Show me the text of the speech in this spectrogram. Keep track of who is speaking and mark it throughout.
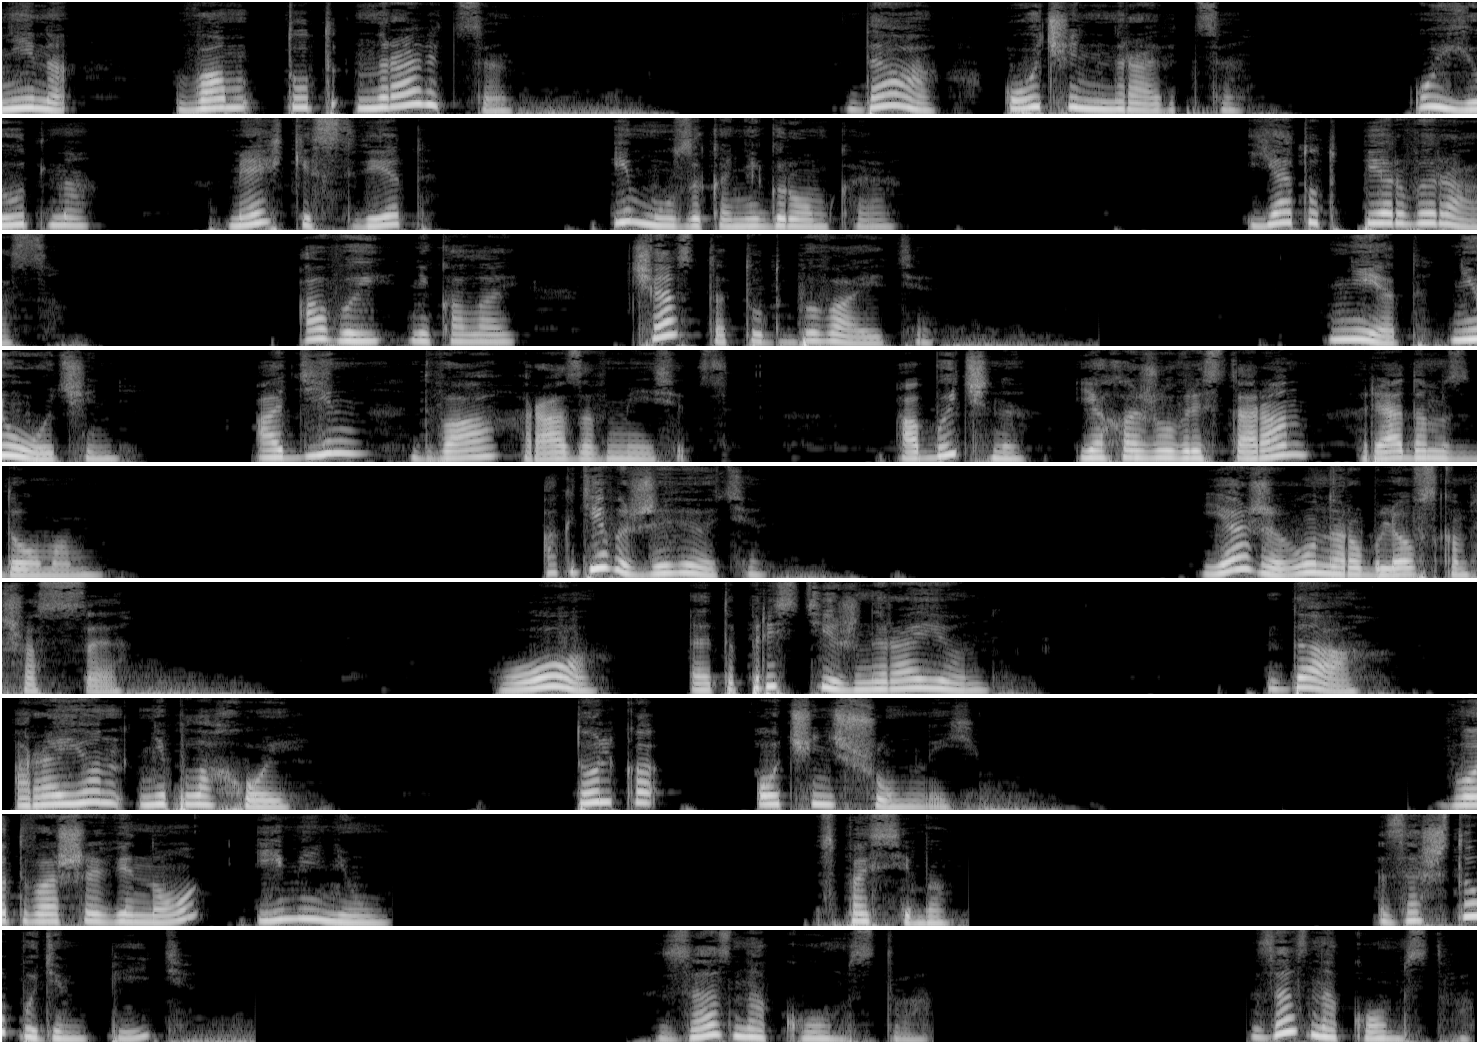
Speaker 1: Нина, вам тут нравится? Да, очень нравится. Уютно, мягкий свет и музыка негромкая. Я тут первый раз. А вы, Николай, часто тут бываете? Нет, не очень. Один-два раза в месяц. Обычно я хожу в ресторан рядом с домом. А где вы живете? Я живу на Рублевском шоссе. О, это престижный район. Да, район неплохой. Только очень шумный. Вот ваше вино и меню. Спасибо. За что будем пить? За знакомство. За знакомство.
